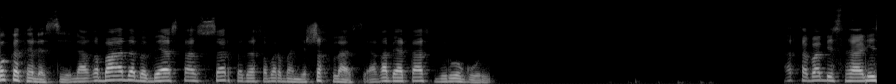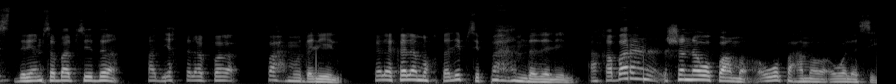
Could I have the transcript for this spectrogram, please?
وکتل سي له هغه بعده به بیا ستاسو سر په دې خبر باندې ښه خلاص سي هغه بیا تاسو درو ګوري السبب الثالث دریم سبب سي ده قد اختلف فهم دلیل کله کله مختلف سي فهم د دلیل خبره ښه نه وفهمول سي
